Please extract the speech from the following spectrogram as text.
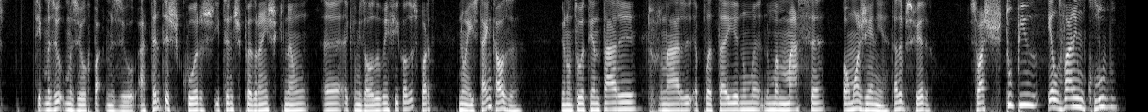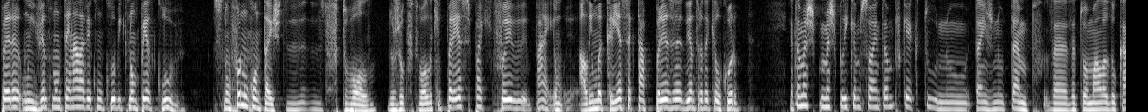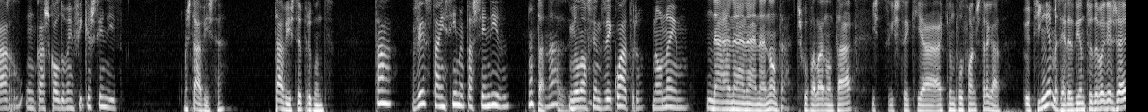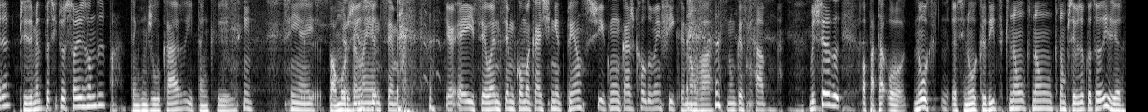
Sim, mas eu, mas eu, repa- mas eu. Há tantas cores e tantos padrões que não a, a camisola do Benfica ou do Sport. Não é isto está em causa. Eu não estou a tentar eh, tornar a plateia numa, numa massa homogénea. Estás a perceber? Só acho estúpido é levarem um clube para um evento que não tem nada a ver com um clube e que não pede clube. Se não for num contexto de, de futebol, de um jogo de futebol, aquilo parece pá, que foi. Pá, é há ali uma criança que está presa dentro daquele corpo. Então, mas, mas explica-me só então porque é que tu no- tens no tampo da, da tua mala do carro um cascol do Benfica estendido. Mas está à vista? Está à vista? Pergunto. Tá, vê se está em cima, está estendido. Não está nada. 1904, no name. Não, não, não, não, não está. Desculpa lá, não está. Isto, isto aqui há aqui um telefone estragado. Eu tinha, mas era dentro da bagageira, precisamente para situações onde pá, tenho que me deslocar e tenho que. Sim, sim, é isso. Para uma eu também ando sempre. Eu- é isso, eu ando sempre com uma caixinha de pensos e com um cascol do Benfica. Não vá, nunca se sabe. Mas opa, tá, oh, não, assim, não acredito que não, que, não, que não percebas o que eu estou a dizer.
